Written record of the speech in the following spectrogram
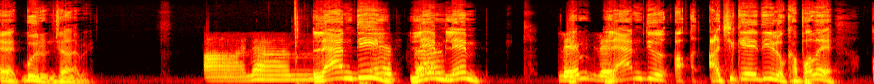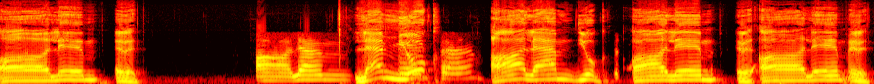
Evet buyurun Caner Bey. Alem. Lem değil. Lem lem. Lem, lem. Lem diyor. A- açık E değil o kapalı E. Alem. Evet. Alem. Lem yok. Efem. Alem yok. Alem. Evet. Alem. Evet.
